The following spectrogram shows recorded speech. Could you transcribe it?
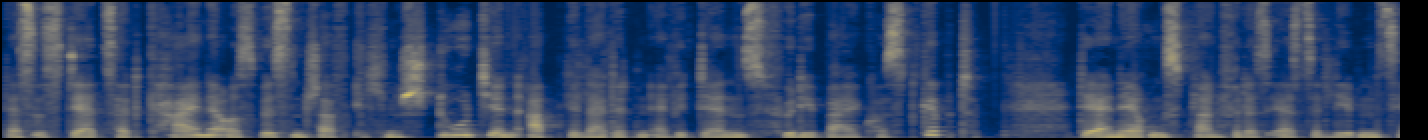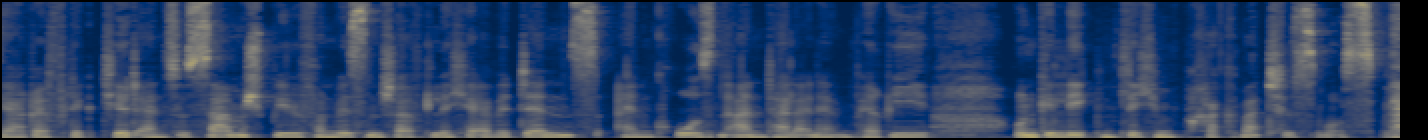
dass es derzeit keine aus wissenschaftlichen Studien abgeleiteten Evidenz für die Beikost gibt. Der Ernährungsplan für das erste Lebensjahr reflektiert ein Zusammenspiel von wissenschaftlicher Evidenz, einen großen Anteil an Empirie und gelegentlichem Pragmatismus.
